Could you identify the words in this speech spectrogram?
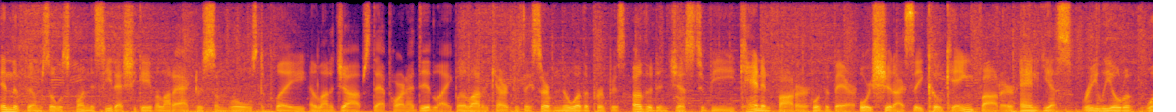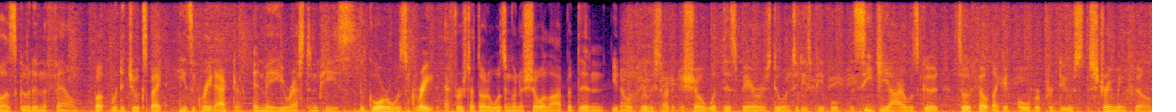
in the film, so it was fun to see that she gave a lot of actors some roles to play and a lot of jobs. That part I did like. But a lot of the characters, they serve no other purpose other than just to be cannon fodder for the bear. Or should I say cocaine fodder? And yes, Ray Liotta was good in the film. But what did you expect? He's a great actor, and may he rest in peace. The gore was great. At first I thought it wasn't going to show a lot, but then, you know, it really started to show what this bear is doing to these people. The CGI was good, so it felt like an overproduced streaming film.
